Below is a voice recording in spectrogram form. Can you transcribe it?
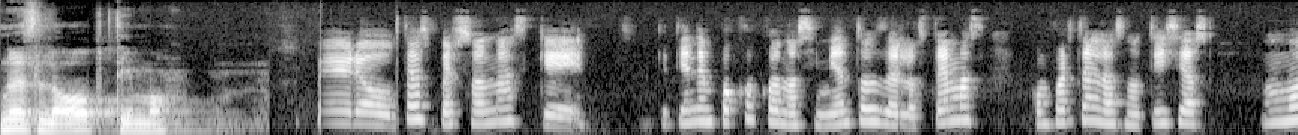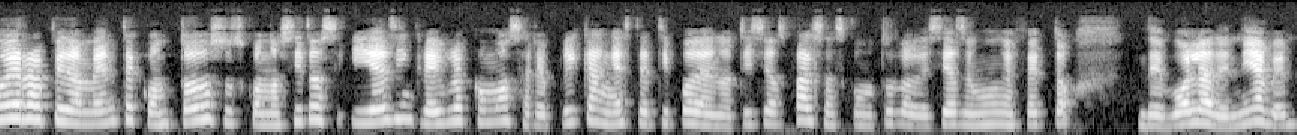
no es lo óptimo. Pero estas personas que, que tienen poco conocimiento de los temas comparten las noticias muy rápidamente con todos sus conocidos y es increíble cómo se replican este tipo de noticias falsas, como tú lo decías, en un efecto de bola de nieve.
